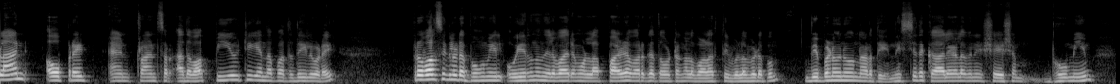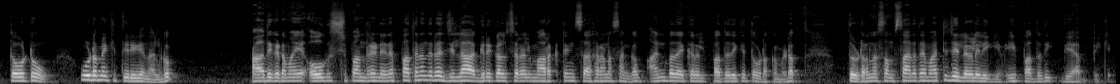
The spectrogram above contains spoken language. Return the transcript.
പ്ലാൻ ഓപ്പറേറ്റ് ആൻഡ് ട്രാൻസ്ഫർ അഥവാ പി ഒ ടി എന്ന പദ്ധതിയിലൂടെ പ്രവാസികളുടെ ഭൂമിയിൽ ഉയർന്ന നിലവാരമുള്ള പഴവർഗ തോട്ടങ്ങൾ വളർത്തി വിളവെടുപ്പും വിപണനവും നടത്തി നിശ്ചിത കാലയളവിന് ശേഷം ഭൂമിയും തോട്ടവും ഉടമയ്ക്ക് തിരികെ നൽകും. ആദ്യഘട്ടമായി ഓഗസ്റ്റ് പന്ത്രണ്ടിന് പത്തനംതിട്ട ജില്ലാ അഗ്രികൾച്ചറൽ മാർക്കറ്റിംഗ് സഹകരണ സംഘം അൻപത് ഏക്കറിൽ പദ്ധതിക്ക് തുടക്കമിടും. തുടർന്ന് സംസ്ഥാനത്തെ മറ്റ് ജില്ലകളിലേക്കും ഈ പദ്ധതി വ്യാപിപ്പിക്കും.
